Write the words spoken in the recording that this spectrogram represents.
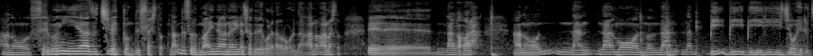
あのセブンイヤーズ・チベットに出てた人。なんでそれマイナーな映画しか出てこない。だから俺なあのあの人。えー、なんかほらあのなんなもうなんなビビビジョエル違う。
